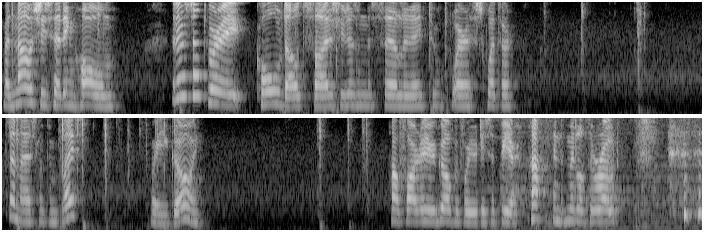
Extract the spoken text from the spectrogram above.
But now she's heading home. And it's not very cold outside. She doesn't necessarily need to wear a sweater. It's a nice looking place. Where are you going? How far do you go before you disappear? Ha! In the middle of the road.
